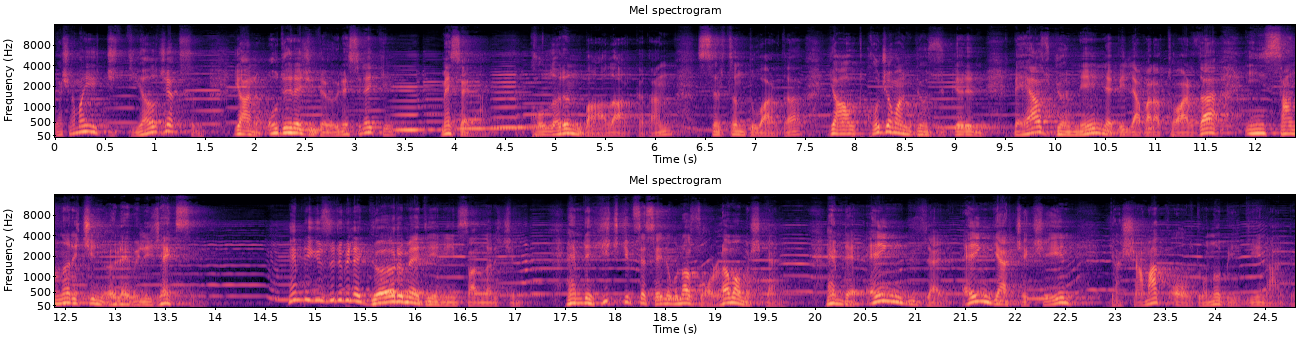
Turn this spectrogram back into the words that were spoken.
Yaşamayı ciddiye alacaksın. Yani o derecede öylesine ki. Mesela kolların bağlı arkadan, sırtın duvarda yahut kocaman gözlüklerin, beyaz gömleğinle bir laboratuvarda insanlar için ölebileceksin. Hem de yüzünü bile görmediğin insanlar için. Hem de hiç kimse seni buna zorlamamışken. Hem de en güzel, en gerçek şeyin yaşamak olduğunu bildiğin halde.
